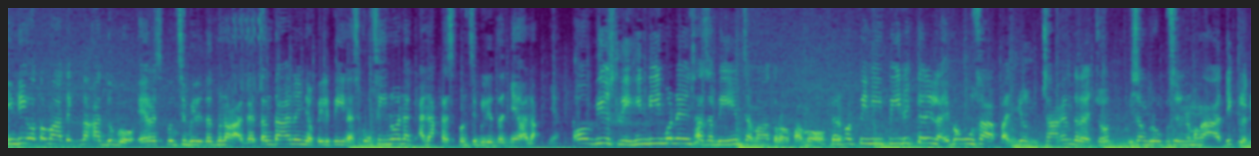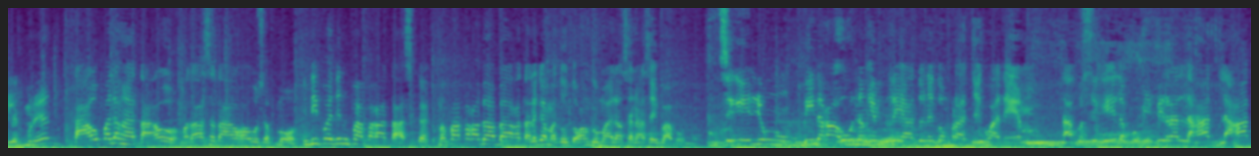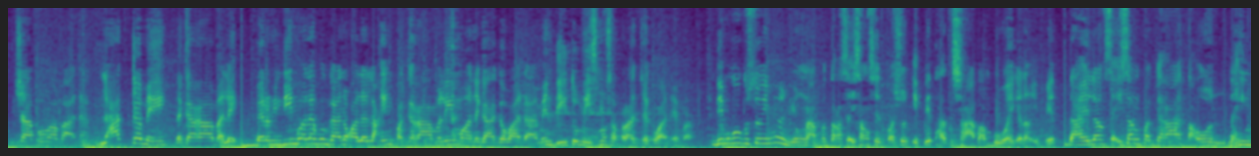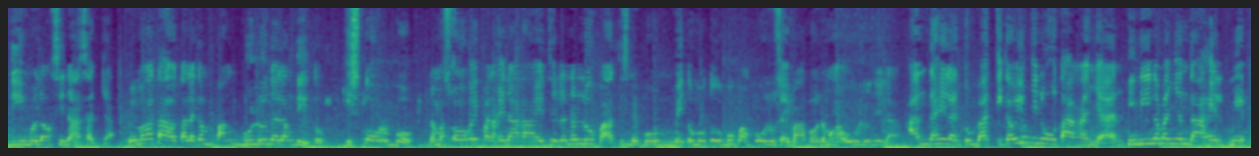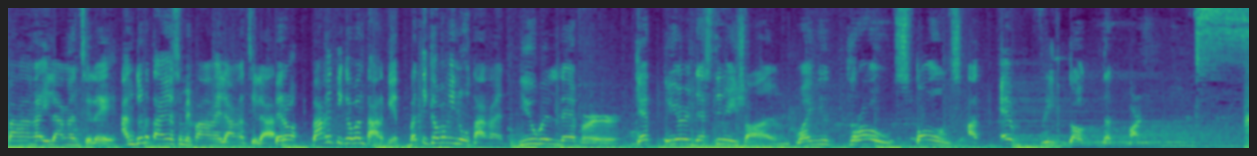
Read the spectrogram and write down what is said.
hindi automatic nakadugo, eh responsibilidad mo na kagad. Tandaan ninyo, Pilipinas, kung sino nag-anak, responsibilidad niya yung anak niya. Obviously, hindi mo na yun sasabihin sa mga tropa mo. Pero pag pinipilit ka nila, ibang usapan yun. Sa akin, diretso, isang grupo sila ng mga adik, laglag mo na yan. Tao pa lang ha, tao. Mataas na tao kausap mo. Hindi pwede magpapakataas ka. Magpapakababa ka talaga, matuto kang gumalang sa nasa ibabaw mo. Sige, yung pinakaunang empleyado nitong Project 1M, tapos sige, lang pumipiran lahat. Lahat siya bumaba na. Lahat kami nagkakamali. Pero hindi mo alam kung gaano kalalaking pagkakamali yung mga nagagawa namin dito mismo sa Project 1M. Ha? Hindi mo gugustuhin yun. Yung napunta ka sa isang sitwasyon, ipit at habang buhay ka ng ipit. Dahil lang sa isang pagkakataon na hindi mo lang sinasadya. May mga tao talagang panggulo na lang dito. Istorbo. Na mas okay pa na kinakain sila ng lupa at least may, bu- may tumutubo pang puno sa ibabaw ng mga ulo nila. Ang dahilan kung bakit ikaw yung inuutangan yan, hindi naman yan dahil may pangangailangan sila eh. Ando na tayo sa may pangangailangan sila. Pero bakit ikaw ang target? Ba't ikaw ang inuutangan? You will never get to your destination when you throw stones at every dog that barks.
